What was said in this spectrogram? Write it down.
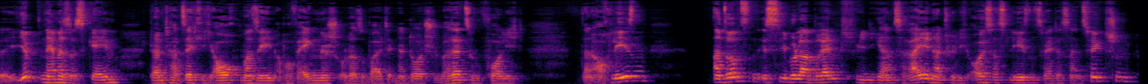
yep, Nemesis Game, dann tatsächlich auch mal sehen, ob auf Englisch oder sobald er in der deutschen Übersetzung vorliegt, dann auch lesen. Ansonsten ist Sibula Brennt wie die ganze Reihe natürlich äußerst lesenswerte Science Fiction.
